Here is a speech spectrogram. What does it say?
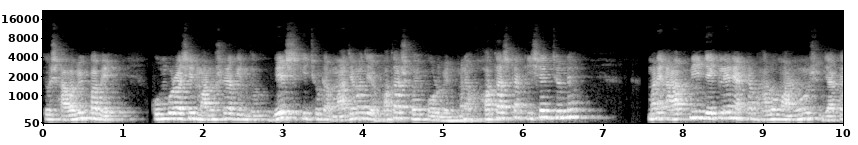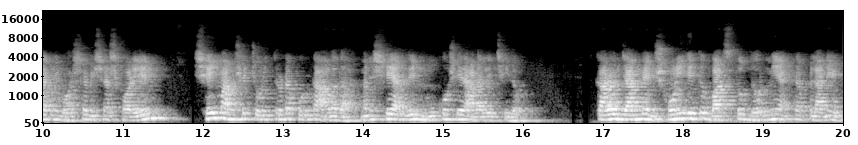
তো স্বাভাবিকভাবে কুম্ভ রাশির মানুষরা কিন্তু বেশ কিছুটা মাঝে মাঝে হতাশ হয়ে পড়বেন। মানে হতাশটা কিসের জন্যে? মানে আপনি দেখলেন একটা ভালো মানুষ যাকে আপনি ভরসা বিশ্বাস করেন, সেই মানুষের চরিত্রটা পুরোটা আলাদা। মানে সে একদিন মুখোশের আড়ালে ছিল। কারণ জানবেন, শনি কিন্তু বাস্তব ধর্মী একটা প্ল্যানেট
